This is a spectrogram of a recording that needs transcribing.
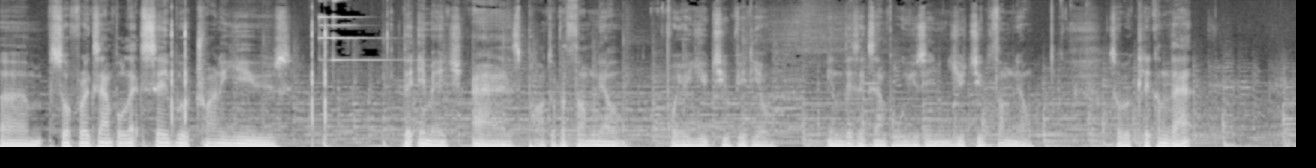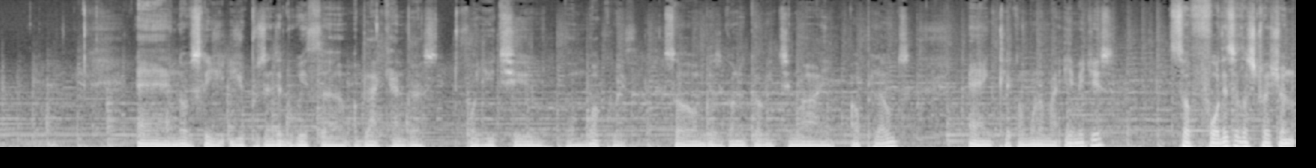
Um, so for example, let's say we're trying to use the image as part of a thumbnail for your YouTube video. In this example, we're using YouTube thumbnail. So we click on that. And obviously you're presented with uh, a black canvas for you to um, work with. So I'm just going to go into my uploads and click on one of my images. So for this illustration,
